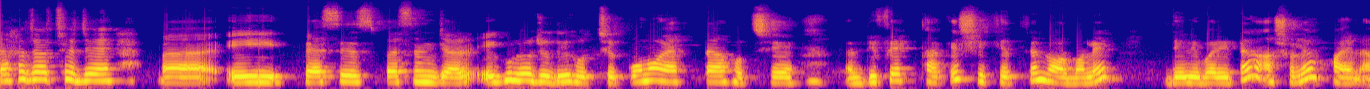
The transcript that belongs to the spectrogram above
দেখা যাচ্ছে যে এই প্যাসেজ, প্যাসেঞ্জার এগুলো যদি হচ্ছে কোনো একটা হচ্ছে ডিফেক্ট থাকে সেক্ষেত্রে নর্মালে ডেলিভারিটা আসলে হয় না।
